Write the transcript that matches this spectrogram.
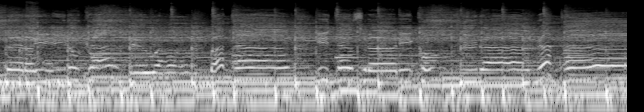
せないのかではまたいたずらにこくらった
